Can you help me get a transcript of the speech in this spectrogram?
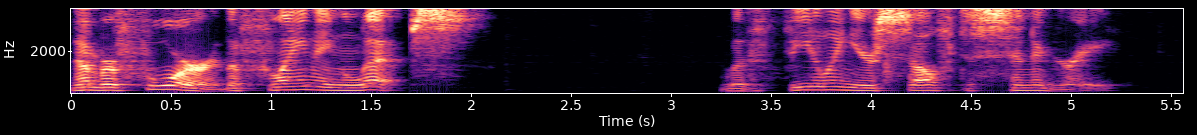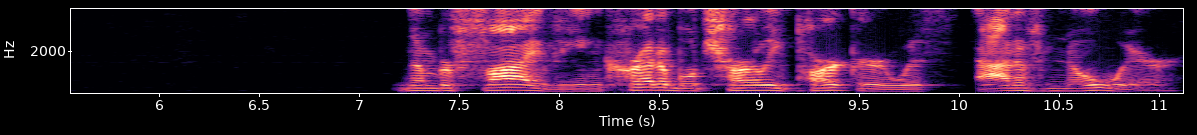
Number four, The Flaming Lips with Feeling Yourself Disintegrate. Number five, the incredible Charlie Parker with Out of Nowhere.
